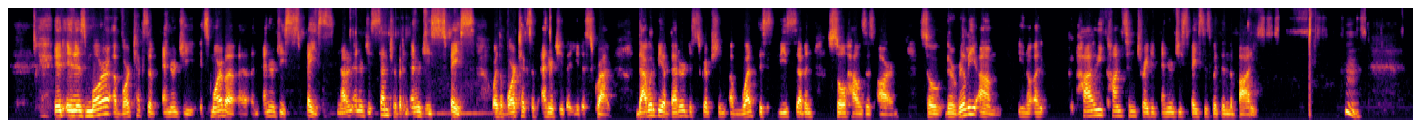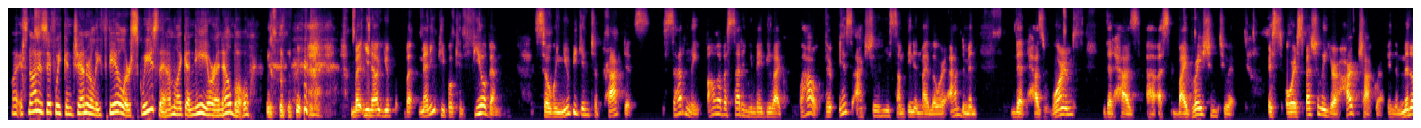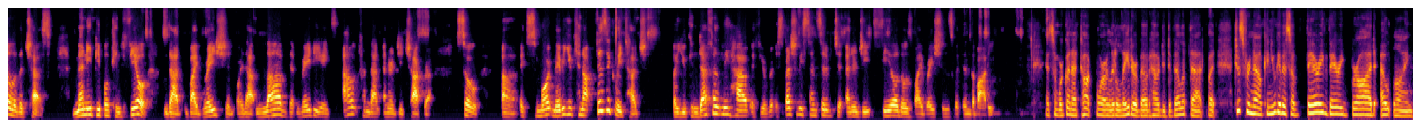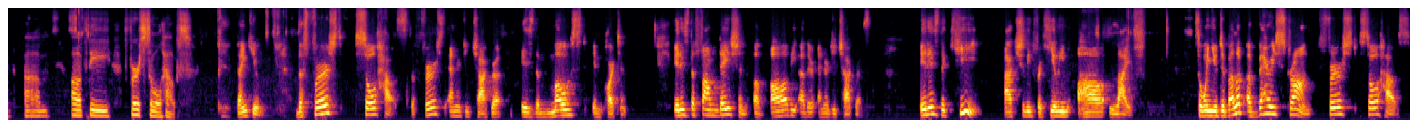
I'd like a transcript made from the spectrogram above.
It, it is more a vortex of energy. It's more of a, a, an energy space, not an energy center, but an energy space, or the vortex of energy that you describe. That would be a better description of what this, these seven soul houses are. So they're really, um, you know, a, highly concentrated energy spaces within the body. Hmm. Well, it's not as if we can generally feel or squeeze them like a knee or an elbow. but you know, you but many people can feel them. So when you begin to practice, suddenly, all of a sudden, you may be like, wow, there is actually something in my lower abdomen that has warmth that has a vibration to it. or especially your heart chakra in the middle of the chest, many people can feel that vibration or that love that radiates out from that energy chakra. So uh, it's more, maybe you cannot physically touch, but you can definitely have, if you're especially sensitive to energy, feel those vibrations within the body. Yes, so we're going to talk more a little later about how to develop that. But just for now, can you give us a very, very broad outline um, of the first soul house? Thank you. The first soul house, the first energy chakra, is the most important. It is the foundation of all the other energy chakras. It is the key, actually, for healing all life. So, when you develop a very strong first soul house,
